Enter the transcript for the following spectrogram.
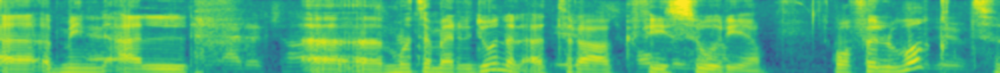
آه، من المتمردون الأتراك في سوريا. وفي الوقت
